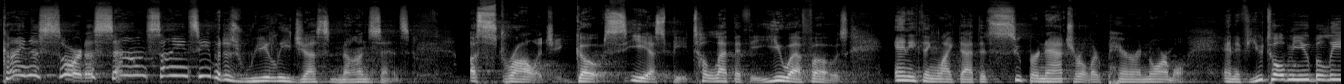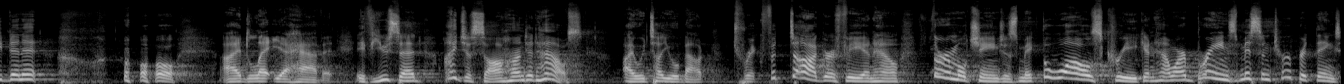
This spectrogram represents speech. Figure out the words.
kind of sort of sounds sciencey, but is really just nonsense astrology, ghosts, ESP, telepathy, UFOs, anything like that that's supernatural or paranormal. And if you told me you believed in it, I'd let you have it. If you said, I just saw a haunted house, I would tell you about trick photography and how thermal changes make the walls creak and how our brains misinterpret things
